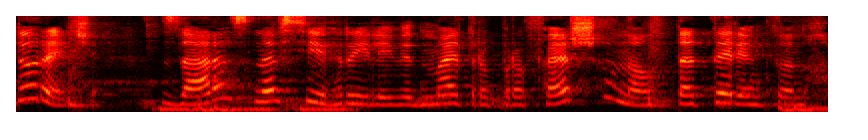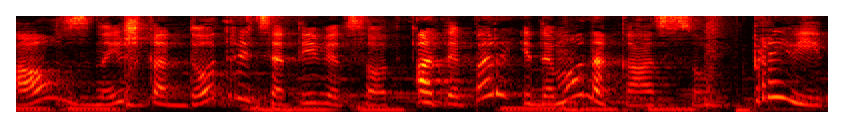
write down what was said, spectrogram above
До речі, зараз на всі грилі від Metro Professional та Terrington House знижка до 30%. А тепер ідемо на касу. Привіт!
